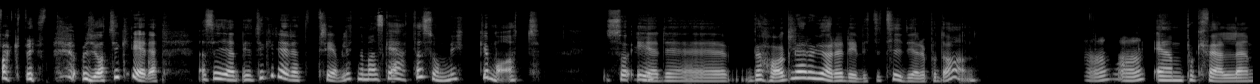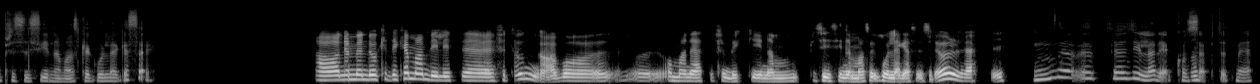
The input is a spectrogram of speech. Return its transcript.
faktiskt. Och jag tycker det är rätt, alltså jag, jag, tycker det är rätt trevligt när man ska äta så mycket mat så mm. är det behagligare att göra det lite tidigare på dagen. Ja, ja. Än på kvällen precis innan man ska gå och lägga sig. Ja, nej, men då, det kan man bli lite för tung av och, om man äter för mycket innan, precis innan man ska gå och lägga sig. Så det har du rätt i. Mm, jag, jag, gillar det konceptet med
